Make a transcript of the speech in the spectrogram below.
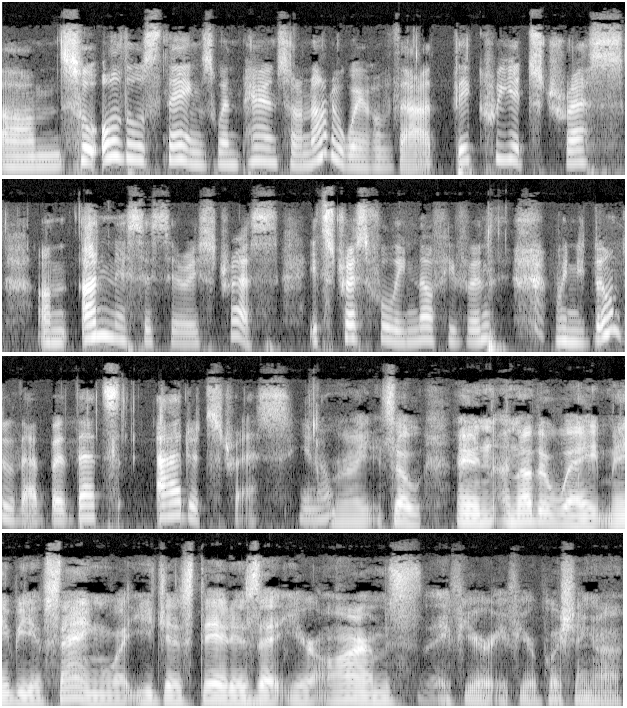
Um, so, all those things, when parents are not aware of that, they create stress, um, unnecessary stress. It's stressful enough even when you don't do that, but that's added stress, you know? Right. So, and another way maybe of saying what you just did is that your arms, if you're if you're pushing a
